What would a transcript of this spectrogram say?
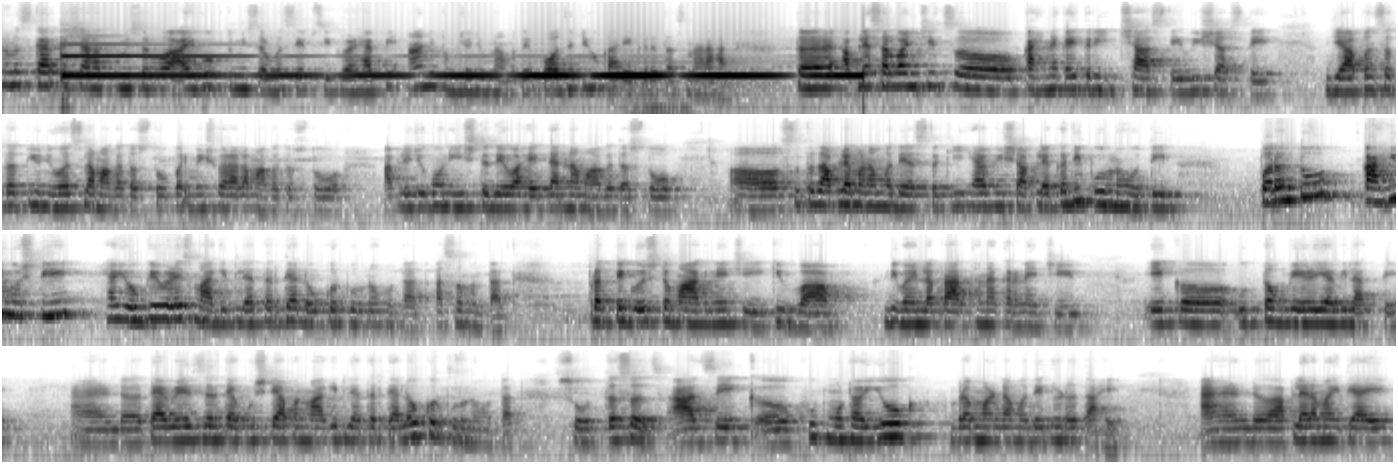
नमस्कार कशा आहात तुम्ही सर्व? आय होप तुम्ही सर्व सेफ सिक्युअर हॅपी आणि तुमच्या जीवनामध्ये पॉझिटिव्ह कार्य करत असणार आहात. तर आपल्या सर्वांचीच काही ना काहीतरी इच्छा असते विष असते जे आपण सतत युनिवर्सला मागत असतो परमेश्वराला मागत असतो आपले जे कोणी इष्टदेव आहेत त्यांना मागत असतो. सतत आपल्या मनामध्ये असतं की ह्या विष आपल्या कधी पूर्ण होतील. परंतु काही गोष्टी ह्या योग्य वेळेस मागितल्या तर त्या लवकर पूर्ण होतात असं म्हणतात. प्रत्येक गोष्ट मागण्याची किंवा डिवाईनला प्रार्थना करण्याची एक उत्तम वेळ यावी लागते. अँड त्यावेळेस जर त्या गोष्टी आपण मागितल्या तर त्या लवकर पूर्ण होतात. सो तसंच आज एक खूप मोठा योग ब्रह्मांडामध्ये घडत आहे. अँड आपल्याला माहिती आहे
